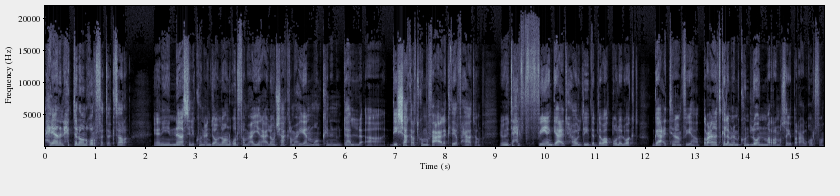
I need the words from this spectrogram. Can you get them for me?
أحيانا حتى لون غرفتك ترى. يعني الناس اللي يكون عندهم لون غرفة معين على لون شاكرا معين ممكن إنه ده آه دي الشاكرا تكون مفعلة كثير في حياتهم. لأنه أنت حرفيا قاعد حول دي الذبذبات طول الوقت وقاعد تنام فيها. طبعا أنا أتكلم لما يكون لون مرة مسيطر على الغرفة.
